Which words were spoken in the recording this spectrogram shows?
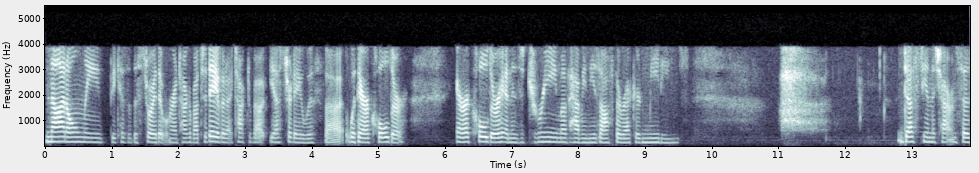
Not only because of the story that we're going to talk about today, but I talked about yesterday with uh, with Eric Holder. Eric Holder and his dream of having these off the record meetings. Dusty in the chat room says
